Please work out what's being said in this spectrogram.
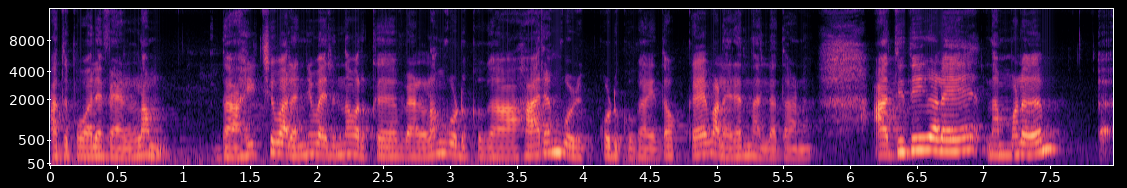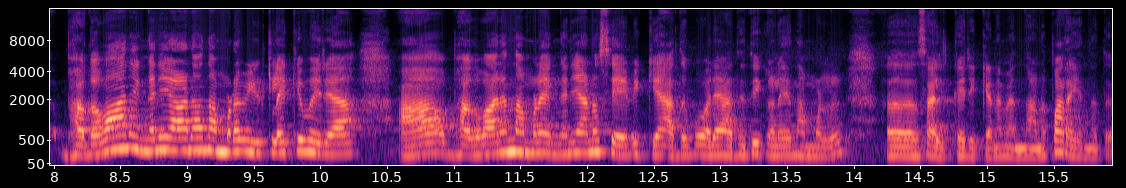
അതുപോലെ വെള്ളം. ദാഹിച്ച് വലഞ്ഞു വരുന്നവർക്ക് വെള്ളം കൊടുക്കുക ആഹാരം കൊടുക്കുക. ഇതൊക്കെ വളരെ നല്ലതാണ്. അതിഥികളെ നമ്മൾ ഭഗവാൻ എങ്ങനെയാണോ നമ്മുടെ വീട്ടിലേക്ക് വരിക ആ ഭഗവാനെ നമ്മൾ എങ്ങനെയാണോ സേവിക്കുക അതുപോലെ അതിഥികളെ നമ്മൾ സൽക്കരിക്കണം എന്നാണ് പറയുന്നത്.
